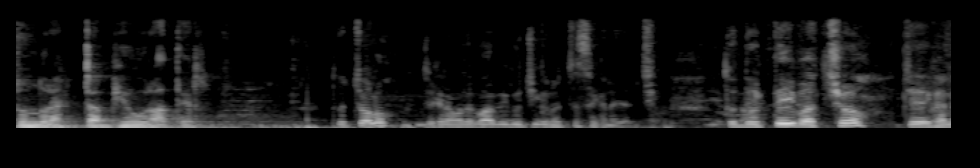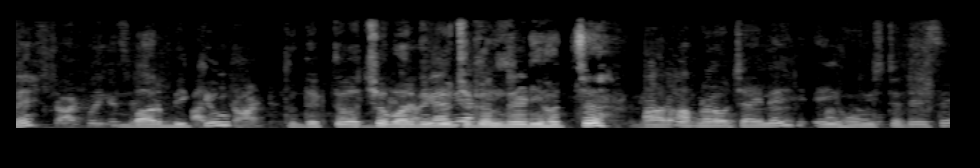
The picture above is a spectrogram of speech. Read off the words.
সুন্দর একটা ভিউ রাতের। তো চলো যেখানে আমাদের বারবিকিউ চিকেন হচ্ছে সেখানে যাচ্ছি। তো দেখতেই পাচ্ছ যে এখানে বারবিকিউ তো দেখতে পাচ্ছ বারবিকিউ চিকেন রেডি হচ্ছে। আর আপনারাও চাইলেই এই হোম স্টেতে এসে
